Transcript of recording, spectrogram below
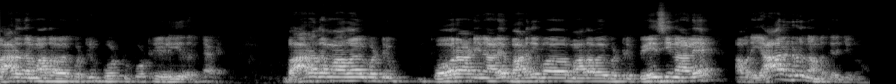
பாரத மாதாவை பற்றியும் போற்றி போற்றி எழுதியதற்காக. பாரத மாதாவை பற்றி போராடினாலே பாரதிய மாதாவை பற்றி பேசினாலே அவர் யாருன்றது நம்ம தெரிஞ்சுக்கணும்.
